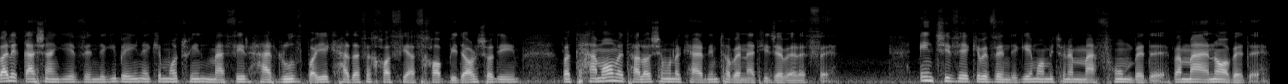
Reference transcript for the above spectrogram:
ولی قشنگی زندگی به اینه که ما تو این مسیر هر روز با یک هدف خاصی از خواب بیدار شدیم و تمام تلاشمون رو کردیم تا به نتیجه برسه. این چیزیه که به زندگی ما می‌تونه مفهوم بده و معنا بده.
